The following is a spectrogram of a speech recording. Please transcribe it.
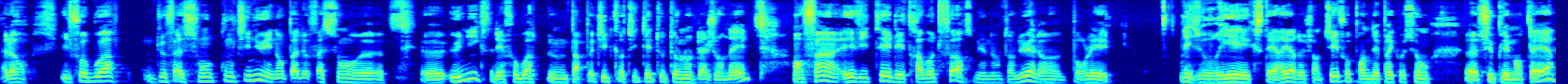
Alors, il faut boire de façon continue et non pas de façon euh, euh, unique, c'est-à-dire qu'il faut boire par petites quantités tout au long de la journée. Enfin, éviter les travaux de force, bien entendu. Alors, pour les les ouvriers extérieurs de chantier, il faut prendre des précautions euh, supplémentaires.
